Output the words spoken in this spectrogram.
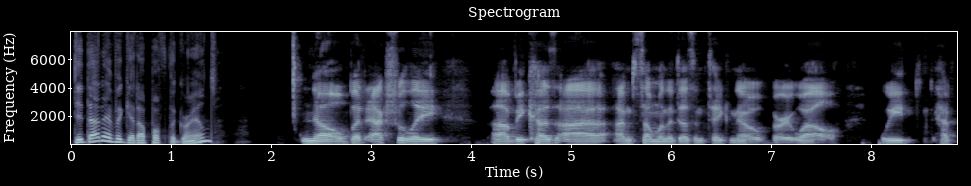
Did that ever get up off the ground? No, but actually, uh, because uh, I'm someone that doesn't take no very well, we have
